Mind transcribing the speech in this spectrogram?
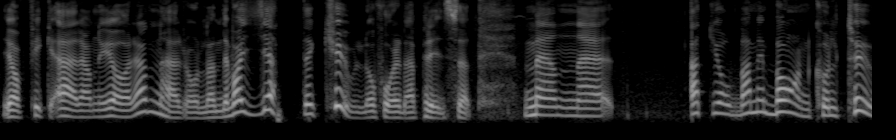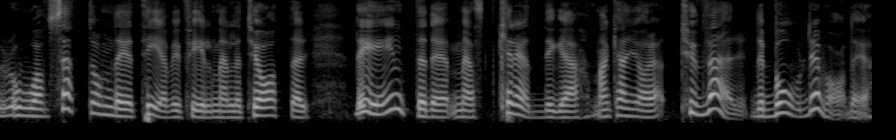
jag fick äran att göra den här rollen. Det var jättekul att få det där priset. Men eh, att jobba med barnkultur oavsett om det är tv, film eller teater det är inte det mest kreddiga man kan göra. Tyvärr, det borde vara det.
